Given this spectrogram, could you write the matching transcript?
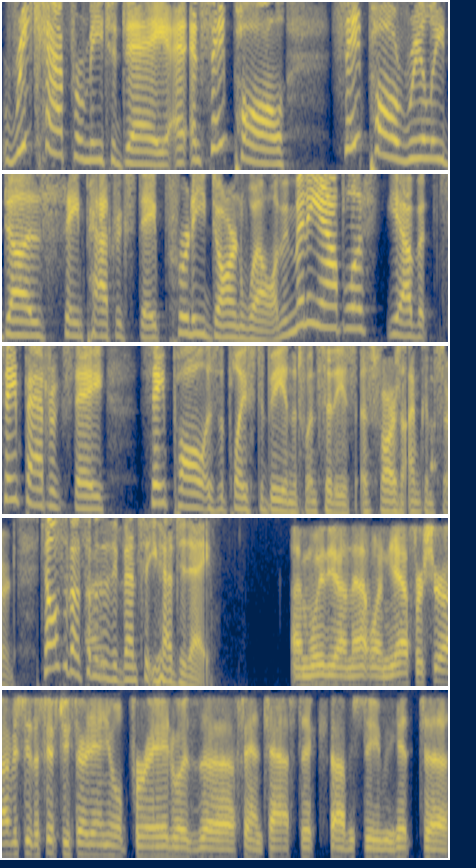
recap for me today, and, and St. Paul. St. Paul really does St. Patrick's Day pretty darn well. I mean, Minneapolis, yeah, but St. Patrick's Day, St. Paul is the place to be in the Twin Cities, as far as I'm concerned. Tell us about some of the events that you had today. I'm with you on that one. Yeah, for sure. Obviously, the 53rd annual parade was uh, fantastic. Obviously, we hit uh,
